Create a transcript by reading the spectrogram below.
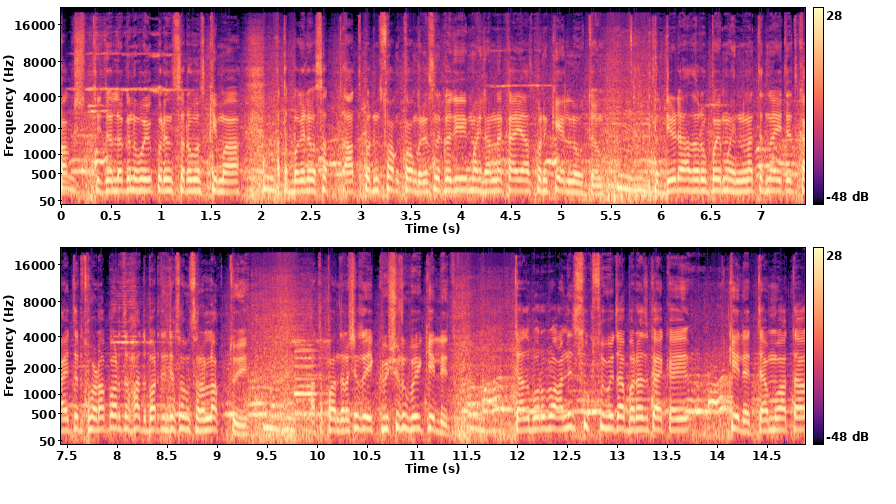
पक्ष तिचं लग्न होईपर्यंत सर्व स्कीमा आता बघितलं सत आजपर्यंत काँग्रेसनं कधी महिलांना काही आजपर्यंत केलं नव्हतं. तर दीड हजार रुपये महिन्याला त्यांना येतात. काहीतरी थोडाफार तर हातभार त्यांच्या संसाराला लागतोय. आता पंधराशे एकवीसशे रुपये केलेत. त्याचबरोबर अनेक सुखसुविधा बऱ्याच काय काय केलेत त्यामुळे आता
